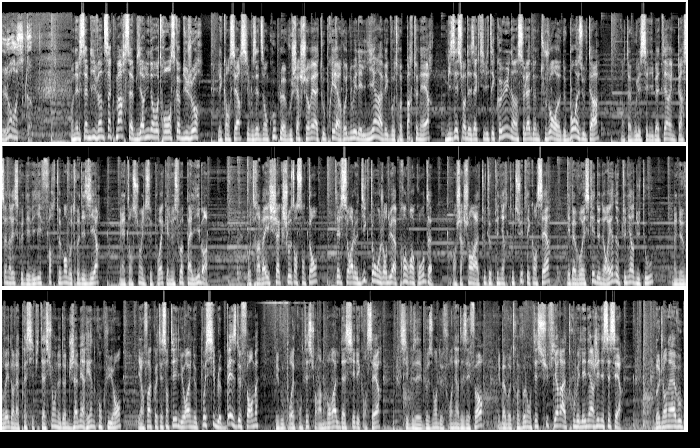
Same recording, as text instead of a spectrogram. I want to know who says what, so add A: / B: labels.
A: L'horoscope.
B: On est le samedi 25 mars, bienvenue dans votre horoscope du jour. Les cancers, si vous êtes en couple, vous chercherez à tout prix à renouer les liens avec votre partenaire. Misez sur des activités communes, hein, cela donne toujours de bons résultats. Quant à vous les célibataires, une personne risque d'éveiller fortement votre désir, mais attention, il se pourrait qu'elle ne soit pas libre. Au travail, chaque chose en son temps, tel sera le dicton aujourd'hui à prendre en compte. En cherchant à tout obtenir tout de suite les cancers, et ben vous risquez de ne rien obtenir du tout. Manœuvrer dans la précipitation ne donne jamais rien de concluant. Et enfin, côté santé, il y aura une possible baisse de forme, mais vous pourrez compter sur un moral d'acier des cancers. Si vous avez besoin de fournir des efforts, et ben votre volonté suffira à trouver l'énergie nécessaire. Bonne journée à vous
